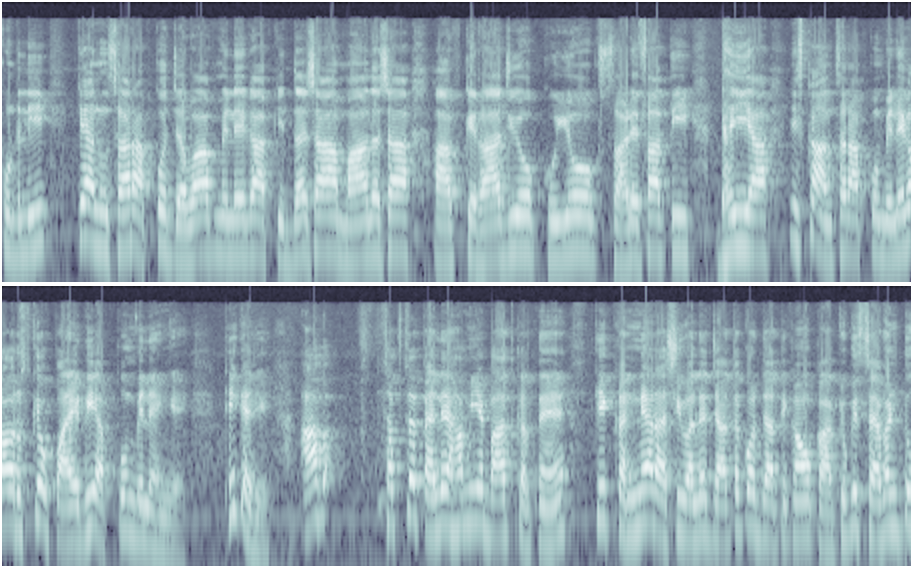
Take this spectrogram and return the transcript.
कुंडली के अनुसार आपको जवाब मिलेगा। आपकी दशा महादशा आपके राजयोग, कुयोग, साढ़े साथी ढैया, इसका आंसर आपको मिलेगा और उसके उपाय भी आपको मिलेंगे। ठीक है जी। अब सबसे पहले हम ये बात करते हैं कि कन्या राशि वाले जातक और जातिकाओं का, क्योंकि seven two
